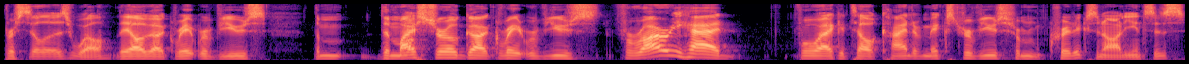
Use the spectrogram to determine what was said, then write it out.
Priscilla as well. They all got great reviews. The the Maestro got great reviews. Ferrari had, from what I could tell, kind of mixed reviews from critics and audiences,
